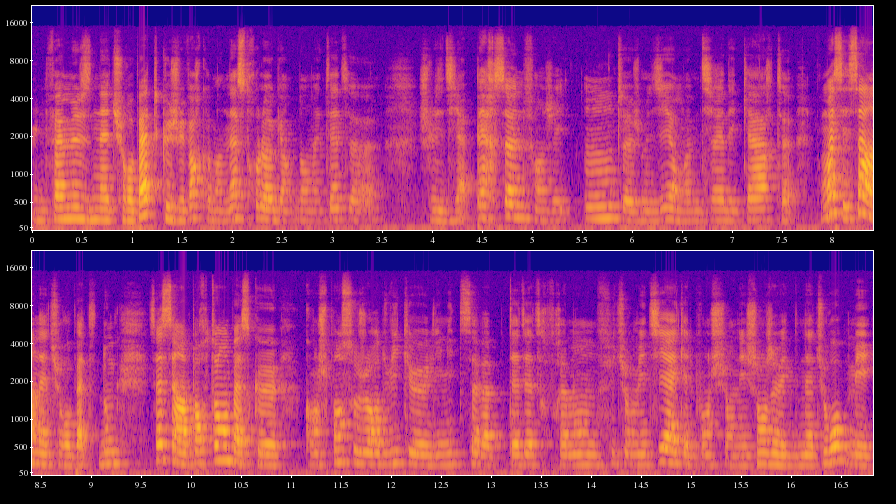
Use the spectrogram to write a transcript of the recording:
une, fameuse naturopathe que je vais voir comme un astrologue. hein. Dans ma tête, je l'ai dit à personne. Enfin, j'ai honte. Je me dis, on va me tirer des cartes. Pour moi, c'est ça un naturopathe. Donc, ça, c'est important parce que quand je pense aujourd'hui que limite, ça va peut-être être vraiment mon futur métier, à quel point je suis en échange avec des naturaux, mais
